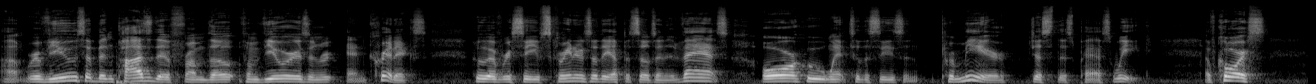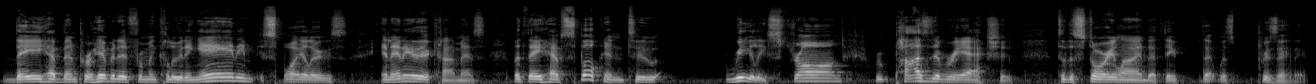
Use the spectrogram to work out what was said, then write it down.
um, reviews have been positive from the from viewers and and critics who have received screeners of the episodes in advance or who went to the season premiere just this past week. Of course, they have been prohibited from including any spoilers in any of their comments, but they have spoken to really strong, positive reaction to the storyline that they that was presented.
